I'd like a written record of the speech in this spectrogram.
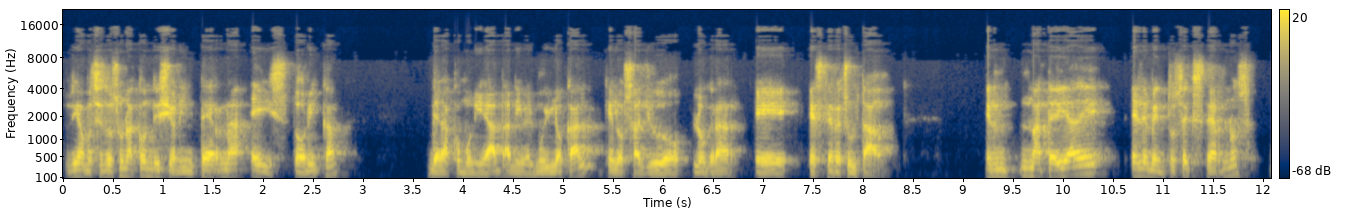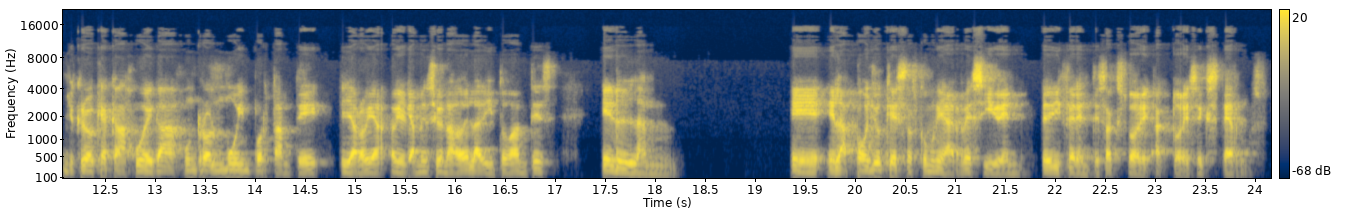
digamos, eso es una condición interna e histórica de la comunidad a nivel muy local que los ayudó a lograr eh, este resultado. En materia de elementos externos, yo creo que acá juega un rol muy importante, que ya lo había, mencionado de ladito antes, el, eh, el apoyo que estas comunidades reciben de diferentes actores, actores externos.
